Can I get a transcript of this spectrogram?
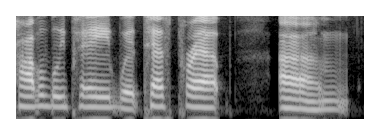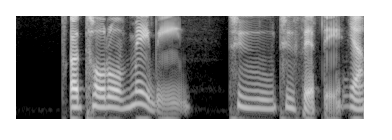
probably paid with test prep um a total of maybe two two fifty, yeah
